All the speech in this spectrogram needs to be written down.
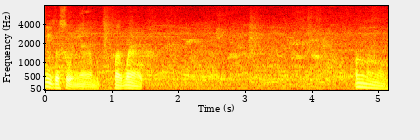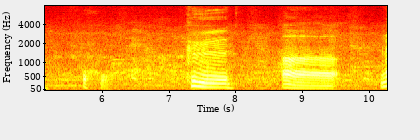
นี่ก็สวยงามมากมากๆอ้อโอ้โห คือเอ่อณ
